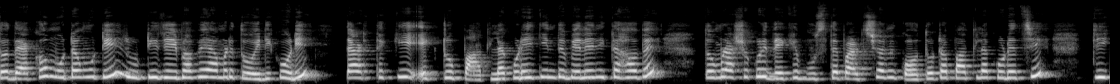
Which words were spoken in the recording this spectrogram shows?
তো দেখো মোটামুটি রুটি যেইভাবে আমরা তৈরি করি, তার থেকে একটু পাতলা করেই কিন্তু বেলে নিতে হবে। তোমরা আশা করি দেখে বুঝতে পারছ আমি কতটা পাতলা করেছি। ঠিক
